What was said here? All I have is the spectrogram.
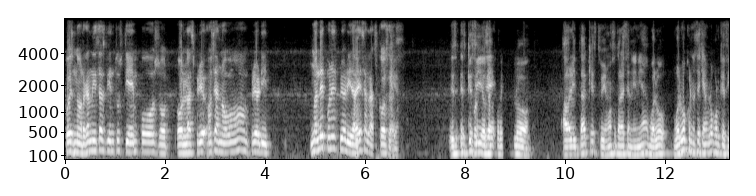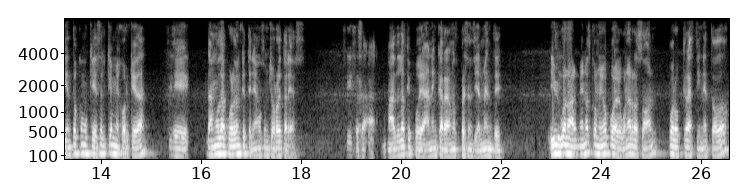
pues no organizas bien tus tiempos o, o las, o sea, no priori no le pones prioridades a las cosas. Es, es que sí, o sea, por ejemplo, ahorita que estuvimos otra vez en línea, vuelvo, vuelvo con ese ejemplo porque siento como que es el que mejor queda. Eh, estamos de acuerdo en que teníamos un chorro de tareas. o sea, más de las que podían encargarnos presencialmente. Y bueno, al menos conmigo por alguna razón procrastiné todo,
